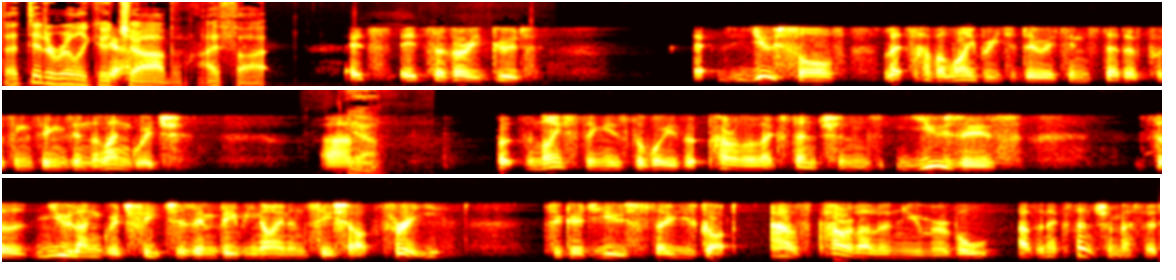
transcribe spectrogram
that did a really good yeah. job. I thought it's it's a very good uh, use of let's have a library to do it instead of putting things in the language. Um, yeah. But the nice thing is the way that Parallel Extensions uses the new language features in VB9 and C Sharp 3 to good use. So you've got as parallel enumerable as an extension method.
